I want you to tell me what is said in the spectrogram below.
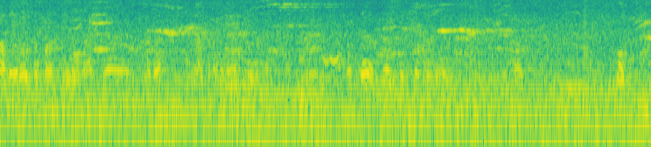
Thank you.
